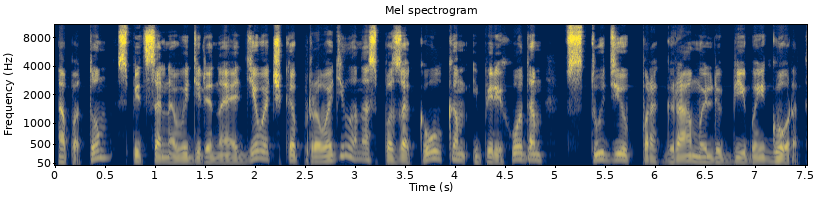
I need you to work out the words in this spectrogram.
А потом специально выделенная девочка проводила нас по закоулкам и переходам в студию программы «Любимый город».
